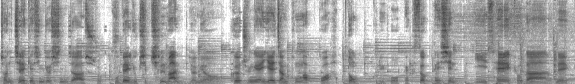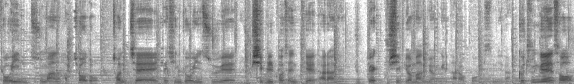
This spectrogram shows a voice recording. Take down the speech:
전체 개신교 신자 수 967만여 명, 그 중에 예장 통합과 합동, 그리고 백석 대신 이 세 교단의 교인 수만 합쳐도 전체 개신교인 수의 61%에 달하는 690여만 명에 달하고 있습니다. 그 중에서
